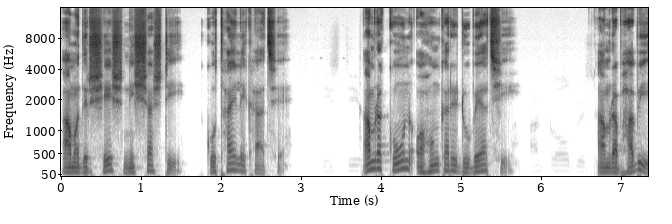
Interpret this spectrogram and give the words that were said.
আমাদের শেষ নিঃশ্বাসটি কোথায় লেখা আছে? আমরা কোন অহংকারে ডুবে আছি? আমরা ভাবি,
